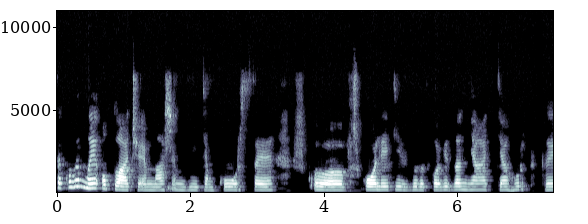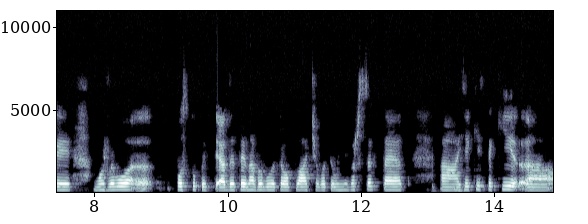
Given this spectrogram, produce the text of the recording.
це коли ми оплачуємо нашим дітям курси, е, в школі якісь додаткові заняття, гуртки, можливо, е, поступить дитина, ви будете оплачувати університет якісь такі е,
